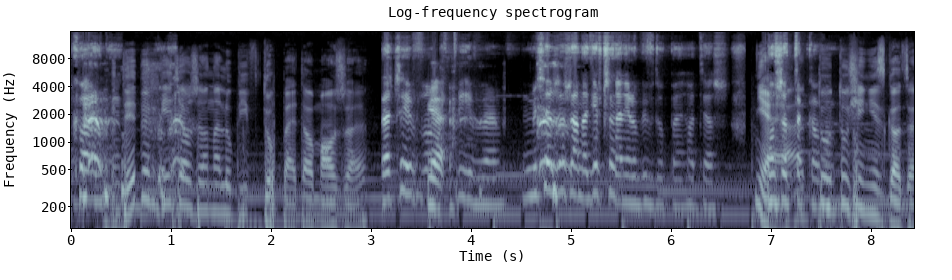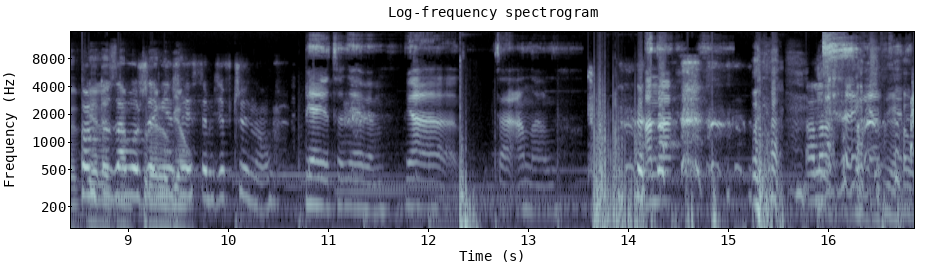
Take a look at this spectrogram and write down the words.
Dokładnie. Gdybym wiedział, że ona lubi w dupę, to może. Raczej wątpliwe. Myślę, że żadna dziewczyna nie lubi w dupę, chociaż. Nie, Może tu, tu się nie zgodzę. Wiele to znam, które założenie, lubią. że jestem dziewczyną? Ja to nie wiem. Ja. Ta Anna. Anna. Ale Zabrzmiało.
